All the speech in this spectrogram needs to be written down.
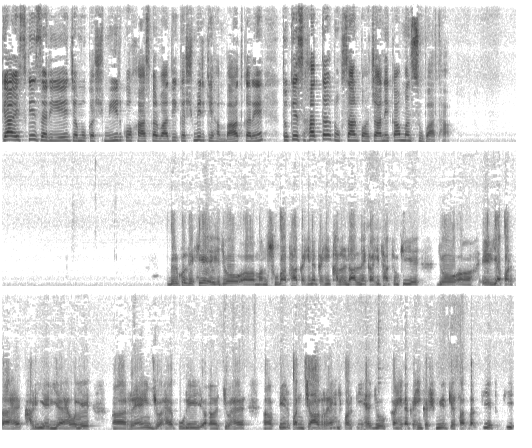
क्या इसके ज़रिए जम्मू कश्मीर को खासकर वादी कश्मीर की हम बात करें तो किस हद तक नुकसान पहुँचाने का मंसूबा था? बिल्कुल, देखिए, ये जो मंसूबा था कहीं ना कहीं खलल डालने का ही था, क्योंकि ये जो एरिया पड़ता है, खड़ी एरिया है, और ये रेंज जो है, पूरी जो है पीर पंचाल रेंज पड़ती है, जो कहीं ना कहीं कश्मीर के साथ लगती है, क्योंकि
